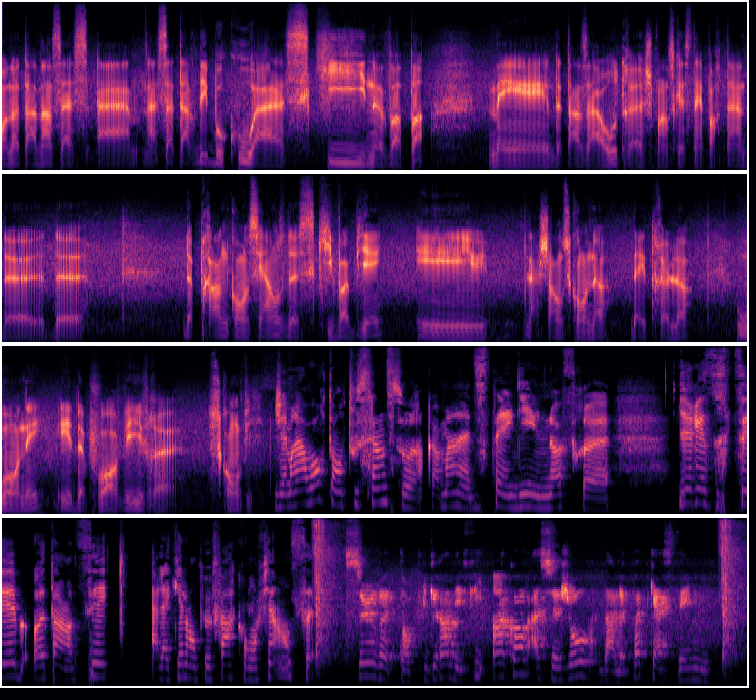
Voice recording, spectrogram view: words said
on a tendance à, s'attarder beaucoup à ce qui ne va pas. Mais de temps à autre, je pense que c'est important de, de, prendre conscience de ce qui va bien et la chance qu'on a d'être là où on est et de pouvoir vivre euh, ce qu'on vit. J'aimerais avoir ton tout sens sur comment distinguer une offre euh, irrésistible, authentique, à laquelle on peut faire confiance. Sur ton plus grand défi encore à ce jour dans le podcasting.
